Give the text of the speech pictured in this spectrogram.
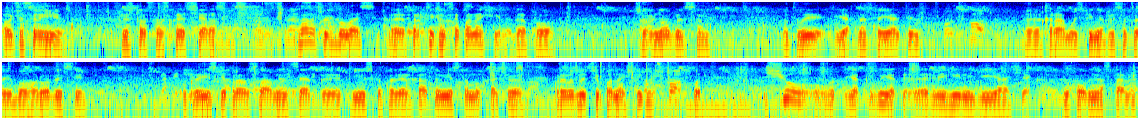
Отже, Сергію, Христос Воскрес ще раз. Зараз відбулася е, практично панахіда да, по чорнобильцям. От ви, як настоятель е, храму Спіння Пресвятої Богородиці, Української православної церкви Київського патріархату міста Мукачева провели цю панахіду. От що, от як ви, як релігійний діяч, як духовний наставник,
